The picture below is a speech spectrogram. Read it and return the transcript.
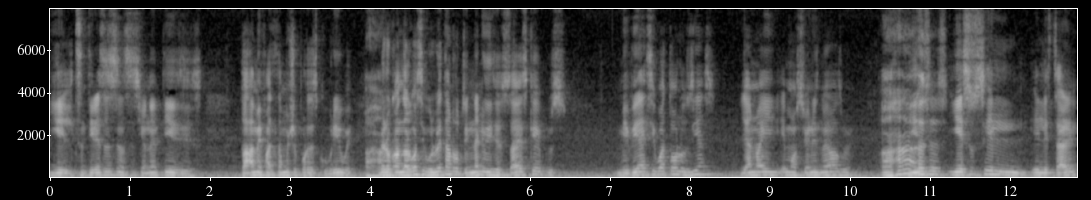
Y el sentir esa sensación en ti, dices, todavía me falta mucho por descubrir, güey. Pero cuando algo se vuelve tan rutinario, dices, ¿sabes qué? Pues mi vida es igual todos los días. Ya no hay emociones nuevas, güey. Ajá, y, o sea, y eso es el, el estar,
